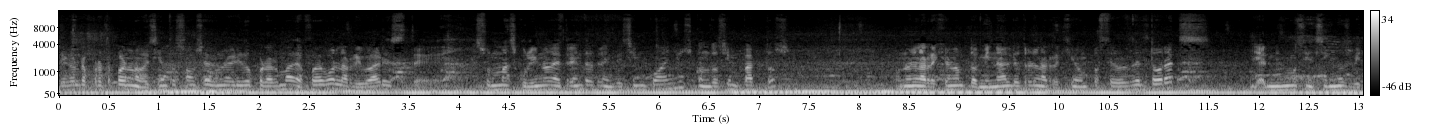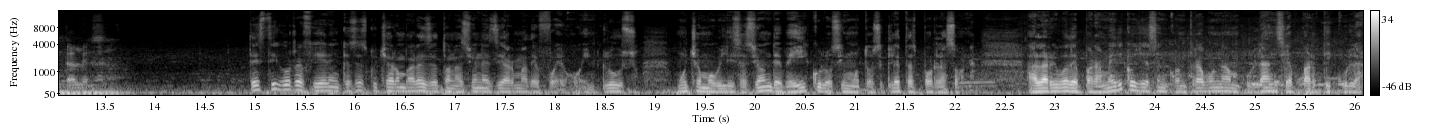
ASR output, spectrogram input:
Llega el reporte por el 911 de un herido por arma de fuego. Al arribar este, es un masculino de 30 a 35 años con dos impactos. La región abdominal y otro en la región posterior del tórax. Y al mismo sin signos vitales. Testigos refieren que se escucharon varias detonaciones de arma de fuego, incluso mucha movilización de vehículos y motocicletas por la zona. Al arribo de paramédicos ya se encontraba una ambulancia particular,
